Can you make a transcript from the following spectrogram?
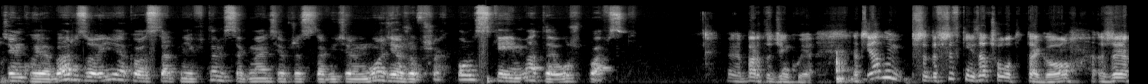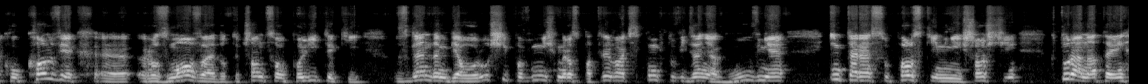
Dziękuję bardzo i jako ostatni w tym segmencie przedstawiciel Młodzieży Wszechpolskiej Mateusz Pławski. E, bardzo dziękuję. Znaczy, ja bym przede wszystkim zaczął od tego, że jakąkolwiek e, rozmowę dotyczącą polityki względem Białorusi powinniśmy rozpatrywać z punktu widzenia głównie interesu polskiej mniejszości, która na tej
